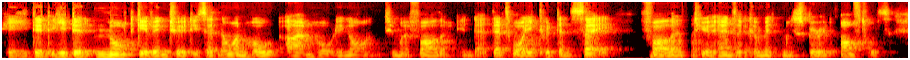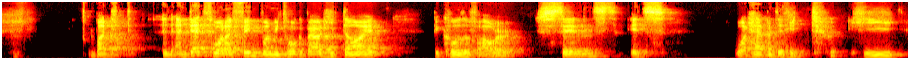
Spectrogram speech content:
he did. He did not give into it. He said, "No, I'm hold, I'm holding on to my Father in that." That's why he could then say, "Father, into your hands I commit my spirit." Afterwards, but and that's what I think when we talk about he died because of our sins. It's what happened that he he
